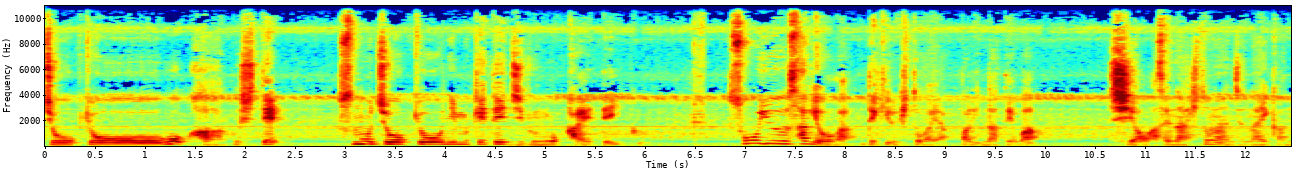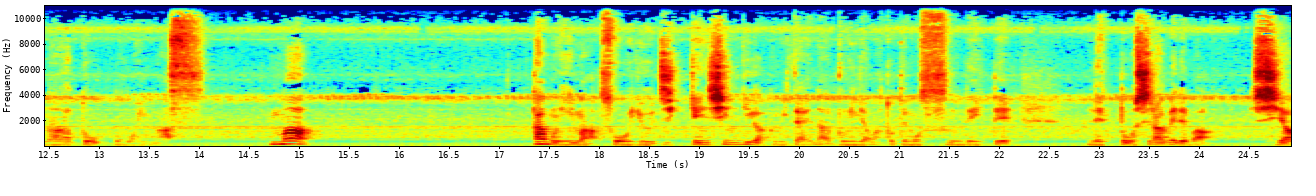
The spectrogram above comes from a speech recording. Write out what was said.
状況を把握してその状況に向けて自分を変えていく。そういう作業ができる人がやっぱりなては幸せな人なんじゃないかなと思います。まあ多分今そういう実験心理学みたいな分野はとても進んでいてネットを調べれば幸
